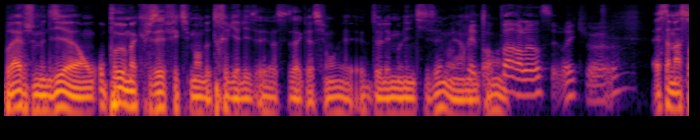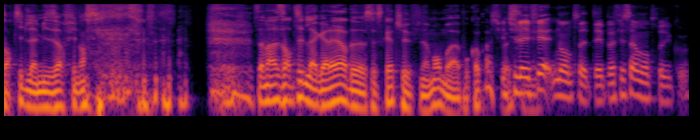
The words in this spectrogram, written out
bref, je me dis, euh, on, on peut m'accuser effectivement de trivialiser euh, ces agressions et de les monétiser, mais en même temps. t'en parles, hein. C'est vrai que. Et ça m'a sorti de la misère financière. ça m'a sorti de la galère de ce sketch et finalement, bah, pourquoi pas. Tu Et vois, tu l'avais fait? Non, t'avais pas fait ça à Montreux, du coup.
